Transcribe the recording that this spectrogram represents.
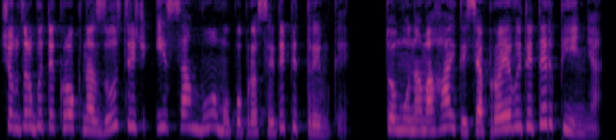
щоб зробити крок назустріч і самому попросити підтримки. Тому намагайтеся проявити терпіння,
